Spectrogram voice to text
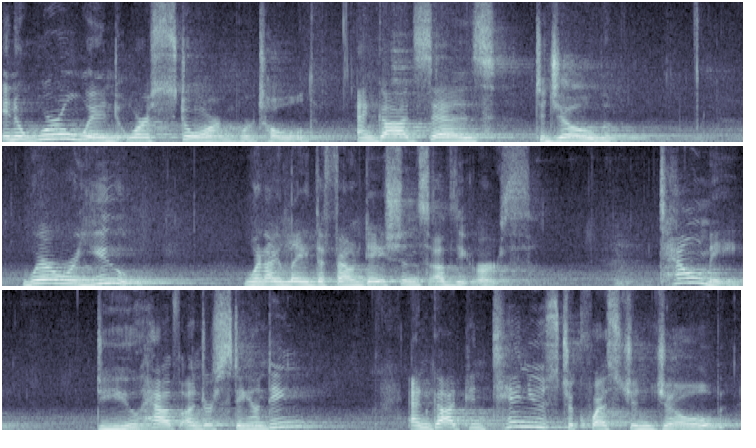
In a whirlwind or a storm, we're told. And God says to Job, Where were you when I laid the foundations of the earth? Tell me, do you have understanding? And God continues to question Job,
